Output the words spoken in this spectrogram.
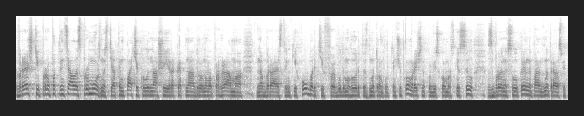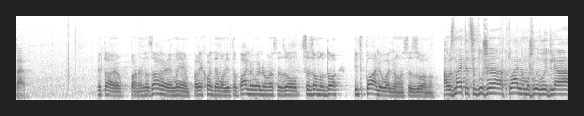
Врешті про потенціали спроможності, а тим паче, коли наша ракетна дронова програма набирає стрімких обертів, будемо говорити з Дмитром Плетенчуком, речником військово-морських сил збройних сил України. Пане Дмитре, вас вітаю. Вітаю, пане Назаре. Ми переходимо від опалювального сезону до підпалювального сезону. А ви знаєте, це дуже актуально, можливо, і для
